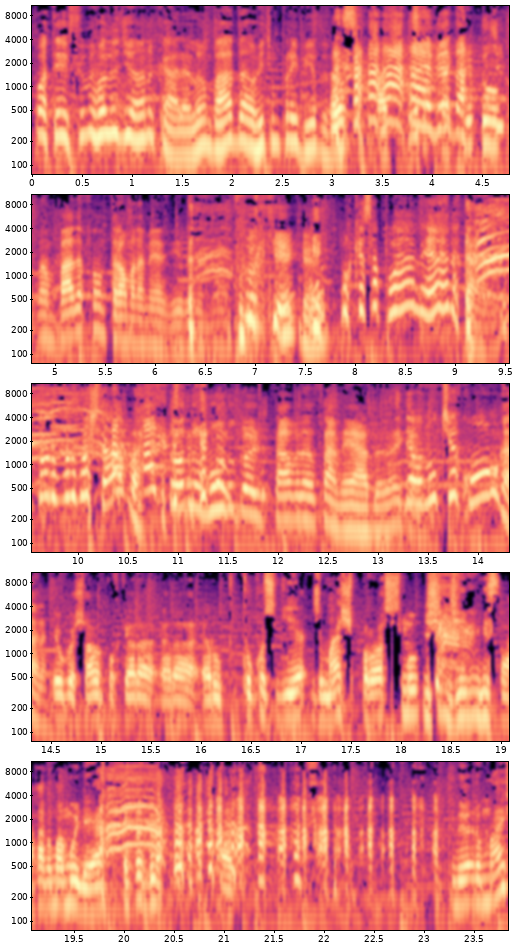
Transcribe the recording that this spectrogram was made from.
Pô, teve filme hollywoodiano, cara. Lambada, o ritmo proibido. é verdade. Lambada foi um trauma na minha vida. né? Por quê, cara? Porque essa porra é uma merda, cara. E todo mundo gostava. Todo mundo gostava dessa merda, né? Entendeu? Não tinha como, cara. Eu gostava porque era, era, era o que eu conseguia de mais próximo de, de me sarrar numa mulher. Entendeu? Era o mais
